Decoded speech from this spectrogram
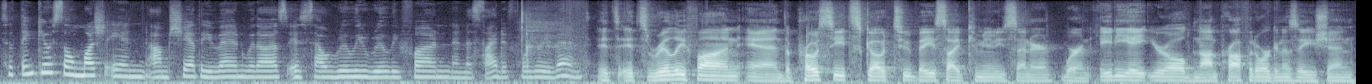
so thank you so much and um, share the event with us. It sounds really, really fun and excited for your event. It's, it's really fun, and the proceeds go to Bayside Community Center. We're an 88 year old nonprofit organization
